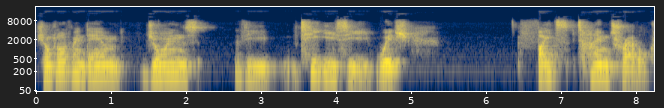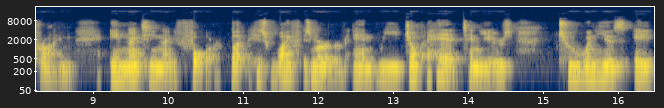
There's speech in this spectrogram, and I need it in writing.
Jean-Claude Van Damme joins the TEC, which fights time travel crime in 1994, but his wife is murdered, and we jump ahead 10 years to when he is a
